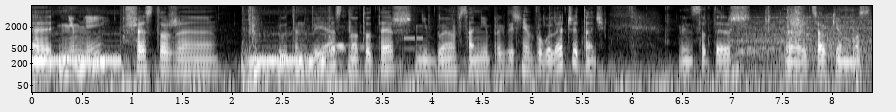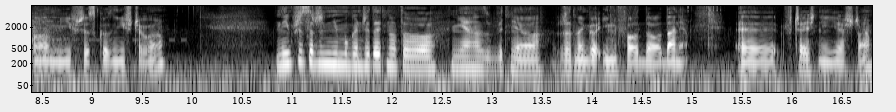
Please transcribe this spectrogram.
E, niemniej, przez to, że był ten wyjazd, no to też nie byłem w stanie praktycznie w ogóle czytać. Więc to też e, całkiem mocno mi wszystko zniszczyło. No i przez to, że nie mogłem czytać, no to nie mam zbytnio żadnego info do dania. E, wcześniej jeszcze,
